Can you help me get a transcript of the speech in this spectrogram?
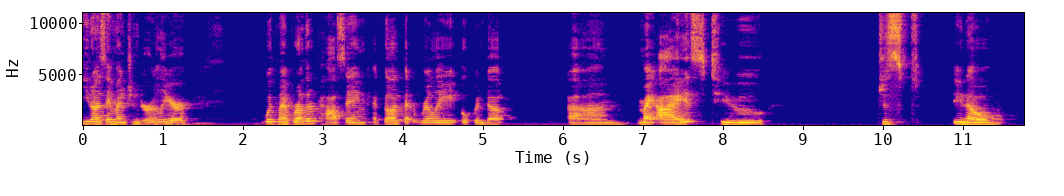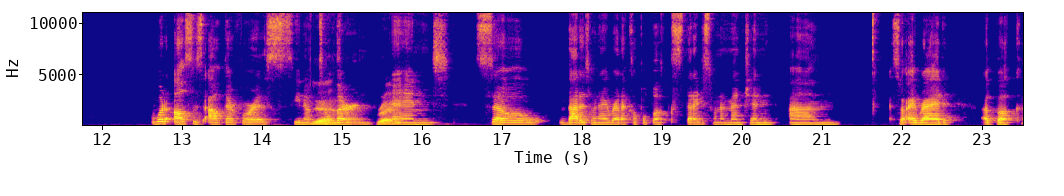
you know, as I mentioned earlier, with my brother passing, I feel like that really opened up um, my eyes to just, you know, what else is out there for us, you know, yeah, to learn. Right. And so that is when I read a couple books that I just want to mention. Um, so I read a book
